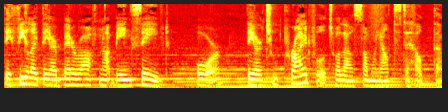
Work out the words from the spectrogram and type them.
they feel like they are better off not being saved, or they are too prideful to allow someone else to help them.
